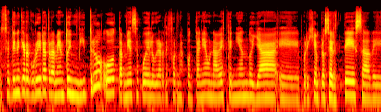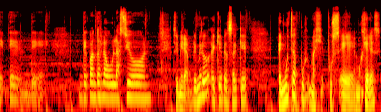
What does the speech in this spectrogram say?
se tiene que recurrir a tratamiento in vitro o también se puede lograr de forma espontánea una vez teniendo ya, eh, por ejemplo, certeza de, de, de, cuándo es la ovulación? Sí, mira, primero hay que pensar que hay muchas eh, mujeres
